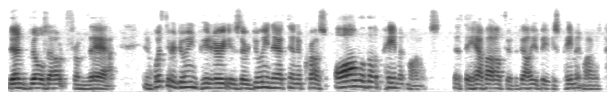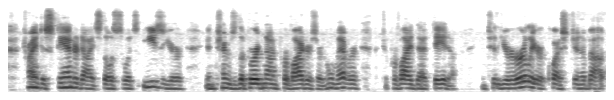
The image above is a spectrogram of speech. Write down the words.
then build out from that. And what they're doing, Peter, is they're doing that then across all of the payment models that they have out there, the value based payment models, trying to standardize those so it's easier in terms of the burden on providers or whomever to provide that data. And to your earlier question about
